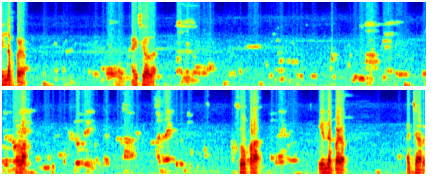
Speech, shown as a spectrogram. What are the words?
ഈന്തപ്പഴം. കഴിച്ചു നോക്കാം. കൊള്ളാം. സൂപ്പറാ. ഈന്തപ്പഴം അച്ചാറ്.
